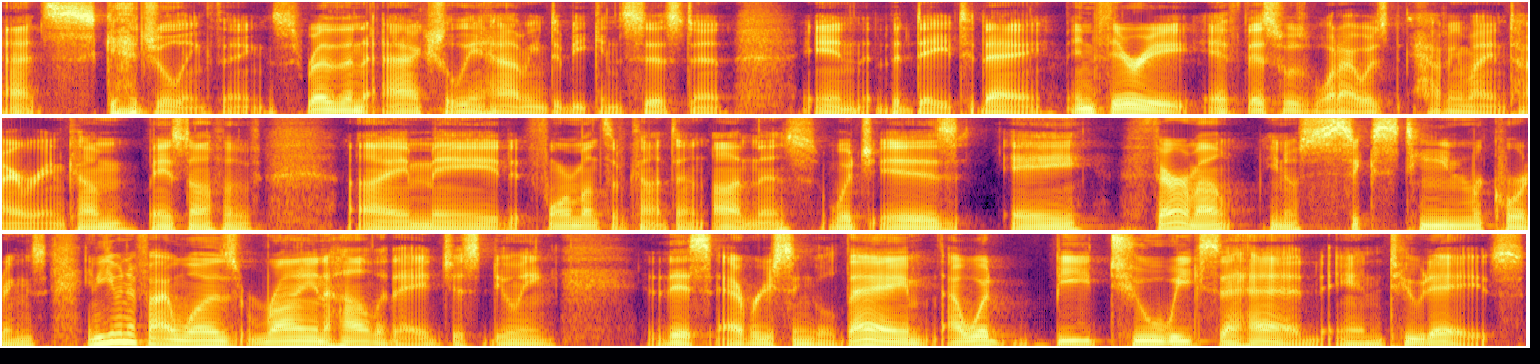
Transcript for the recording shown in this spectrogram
at scheduling things rather than actually having to be consistent in the day to day. In theory, if this was what I was having my entire income based off of, I made four months of content on this, which is a fair amount, you know, 16 recordings. And even if I was Ryan Holiday just doing this every single day, I would be two weeks ahead in two days.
